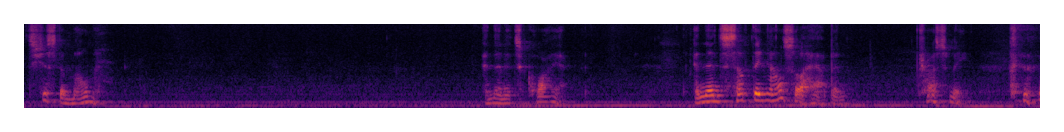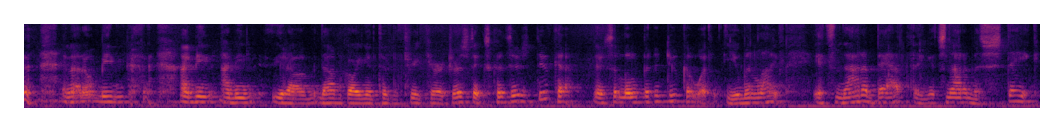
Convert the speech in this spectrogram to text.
It's just a moment. And then it's quiet. And then something else will happen. Trust me. and I don't mean, I mean, I mean, you know, now I'm going into the three characteristics because there's dukkha. There's a little bit of dukkha with human life. It's not a bad thing. It's not a mistake.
